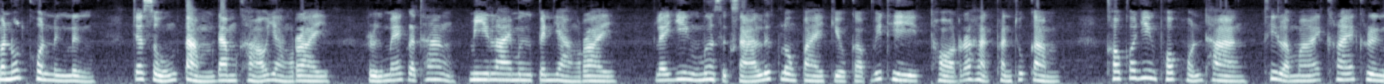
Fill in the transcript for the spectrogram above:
มนุษย์คนหนึ่งหนึ่งจะสูงต่ำดำขาวอย่างไร หรือแม้กระทั่งมีลายมือเป็นอย่างไร และยิ่งเมื่อศึกษาลึกลงไปเกี่ยวกับวิธีถอดรหัสพันธุกรรม เขาก็ยิ่งพบหนทางที่ละไม้คล้ายคลึง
